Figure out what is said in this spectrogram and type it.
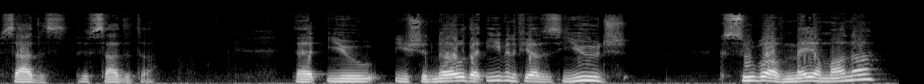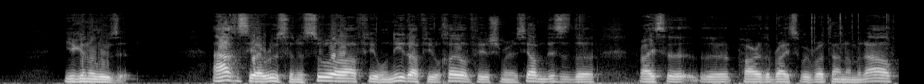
ifsadis, ifsadata that you you should know that even if you have this huge ksuba of meyamana, you're going to lose it. This is the price, the part of the price we brought down on Amid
